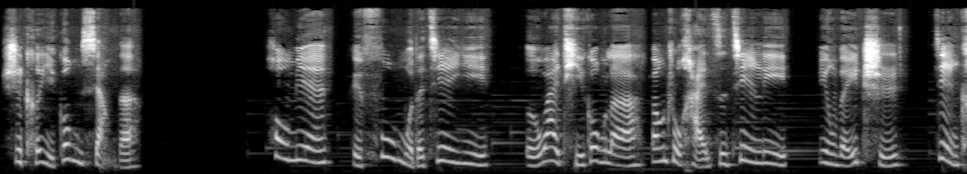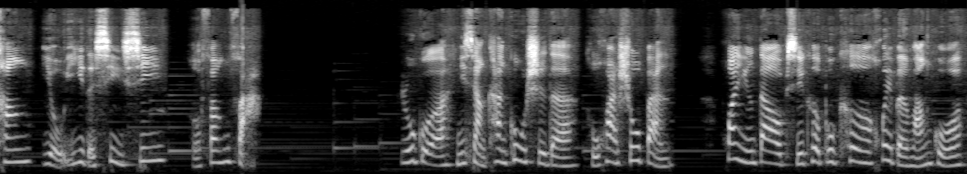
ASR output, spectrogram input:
是可以共享的。后面给父母的建议，额外提供了帮助孩子建立并维持健康友谊的信息和方法。如果你想看故事的图画书版，欢迎到皮克布克绘本王国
